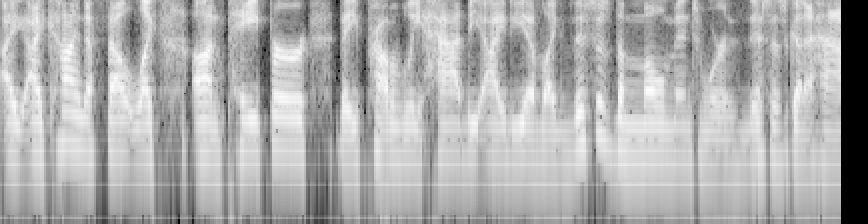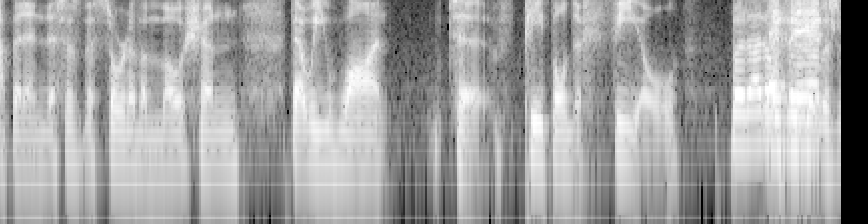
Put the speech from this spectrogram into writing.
i i kind of felt like on paper they probably had the idea of like this is the moment where this is going to happen and this is the sort of emotion that we want to people to feel but i don't Like think it was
